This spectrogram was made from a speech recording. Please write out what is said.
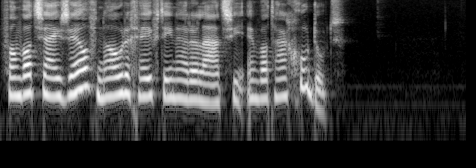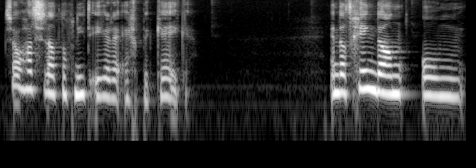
van wat zij zelf nodig heeft in een relatie en wat haar goed doet. Zo had ze dat nog niet eerder echt bekeken. En dat ging dan om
